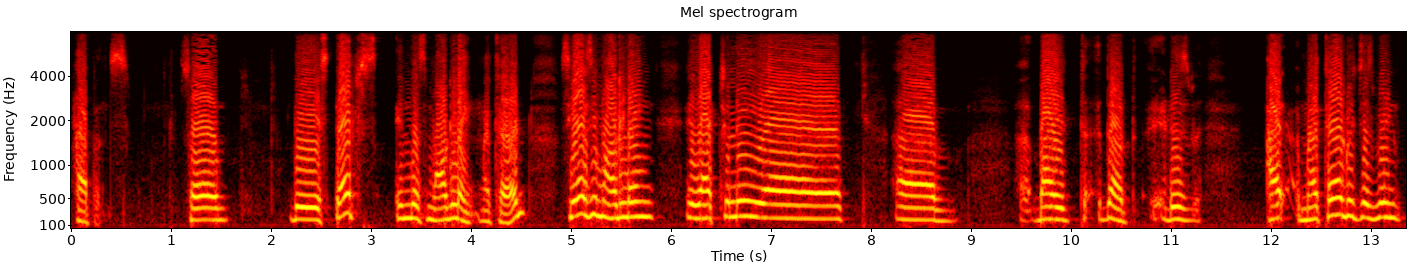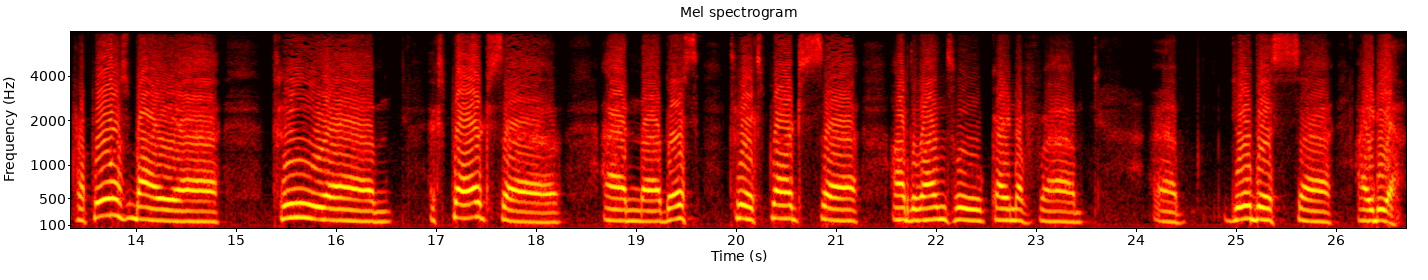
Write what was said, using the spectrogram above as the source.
happens. So, the steps in this modeling method CRC modeling is actually uh, uh, by that it is a method which has been proposed by uh, three um, experts uh, and uh, those three experts uh, are the ones who kind of uh, uh, gave this idea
